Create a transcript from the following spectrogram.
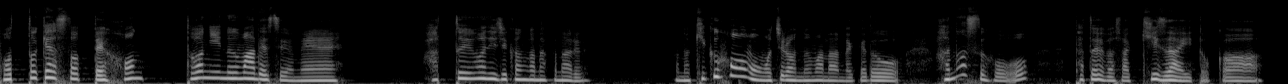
ポッドキャストって本当に沼ですよね。あっという間に時間がなくなる。あの、聞く方ももちろん沼なんだけど、話す方例えばさ、機材とか、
